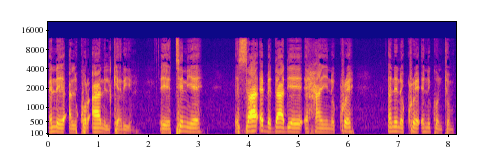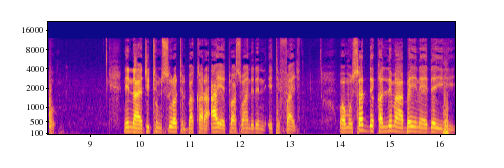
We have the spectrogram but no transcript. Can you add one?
ɛna ɛyɛ Al-Qur'aan Al-Kareem, ɛyɛ teneɛ, ɛsaa bɛda adeɛ a ɛyɛ hann, nokorɛ, ɛne nokorɛ ɛne kontompo. Ne nyinaa gye tom Surat Al-Baqarah aayah ɛtoa so 185. Wa musaddiqan lima bayna yadayhi,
